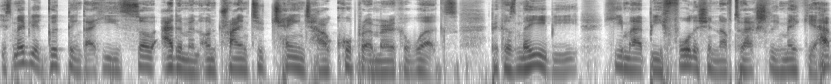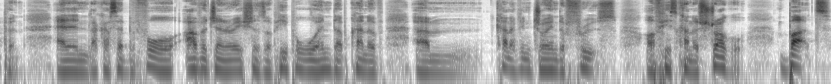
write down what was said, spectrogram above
it's maybe a good thing that he's so adamant on trying to change how corporate America works because maybe he might be foolish enough to actually make it happen. And then, like I said before, other generations of people will end up kind of um, kind of enjoying the fruits of his kind of struggle. But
